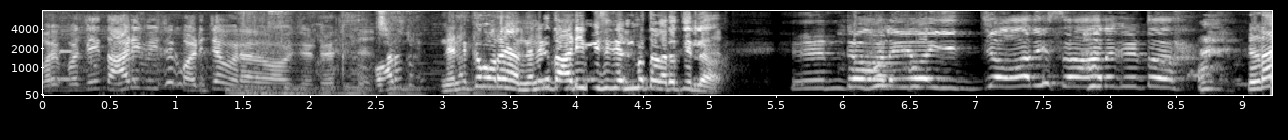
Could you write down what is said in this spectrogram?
പക്ഷേ ഈ താടി മീശ പഠിച്ചാ നിനക്ക് പറയാം നിനക്ക് താടി മീശ ജന്മത്തെ വരത്തില്ല. എന്റെ ആളെയോ ഇജാതി സാധനം കേട്ടോ. എടാ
